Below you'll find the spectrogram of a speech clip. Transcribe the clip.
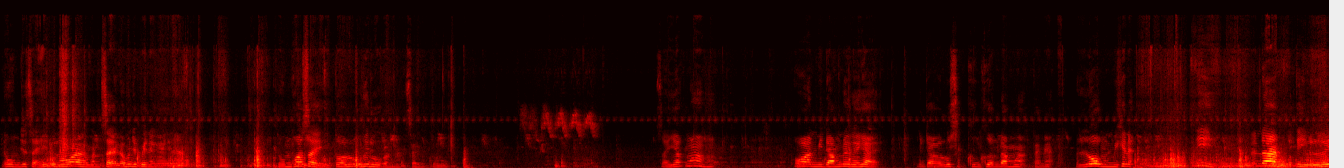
เดี๋ยวผมจะใส่ให้ดูนะว่ามันใส่แล้วมันจะเป็นยังไงนะดูผมขอใส่ตัวลูกให้ดูก่อนนะใส่ตัวลูกใส่ยากมากครับเพราะว่ามันมีดำด้วยไงใช่มันจะรู้สึกเครื่องเครื่องๆดำอะแต่เนี้ย มันโล่งมันมีแค่เนี้ยนี่เล่นได้ปกติเลย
